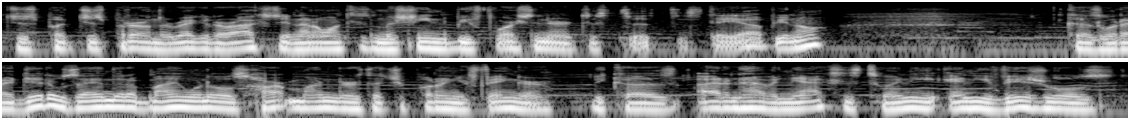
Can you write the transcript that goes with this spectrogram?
Just put just put her on the regular oxygen. I don't want this machine to be forcing her just to, to stay up, you know." Because what I did was I ended up buying one of those heart monitors that you put on your finger because I didn't have any access to any any visuals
